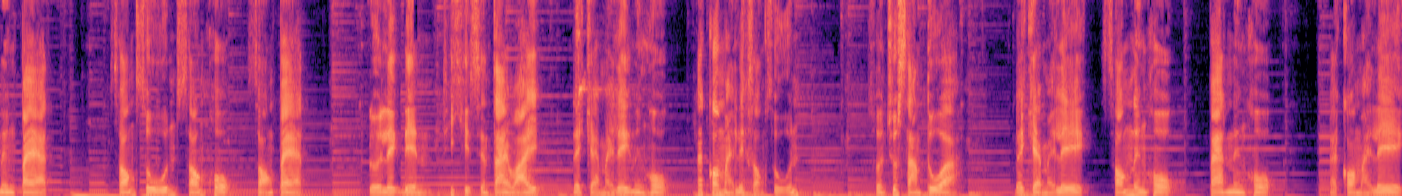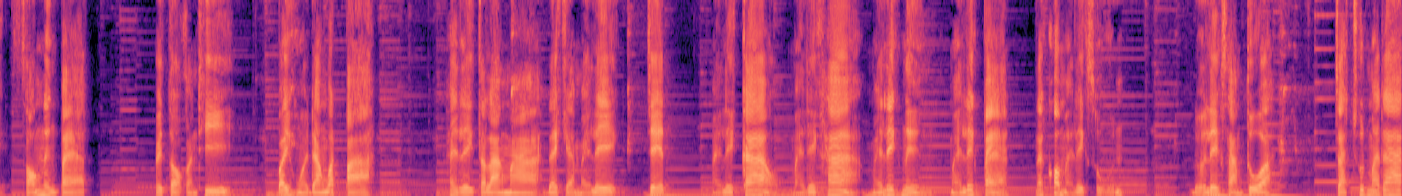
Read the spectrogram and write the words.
18 20 26 28 โดยเลขเด่นที่ขีดเส้นใต้ไว้ ได้แก่หมายเลข 16 และก็หมายเลข 20 ส่วนชุด 3 ตัว ได้แก่หมายเลข 216 816 และก็หมายเลข 218 ไปต่อกันที่ ใบหวยดังวัดป่า ให้เลขตารางมาได้แก่หมายเลข 7 หมายเลข 9 หมายเลข 5 หมายเลข 1 หมายเลข 8 และก็หมายเลข 0 โดยเลข 3 ตัว จัดชุดมาได้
